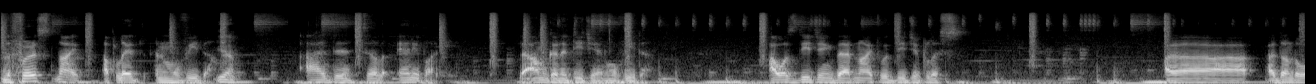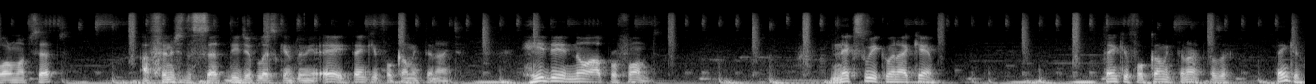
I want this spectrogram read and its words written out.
the first night I played in Movida, Yeah. I didn't tell anybody that I'm gonna DJ in Movida. I was DJing that night with DJ Bliss. Uh, I done the warm up set. I finished the set. DJ Bliss came to me. Hey, thank you for coming tonight. He didn't know I performed. Next week when I came, thank you for coming tonight. I was like, thank you.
